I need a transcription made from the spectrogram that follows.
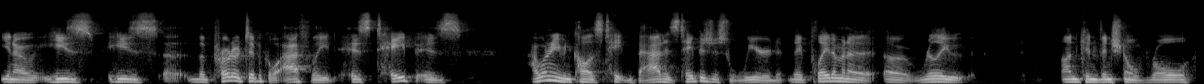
you know, he's he's uh, the prototypical athlete. His tape is I wouldn't even call his tape bad. His tape is just weird. They played him in a, a really unconventional role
